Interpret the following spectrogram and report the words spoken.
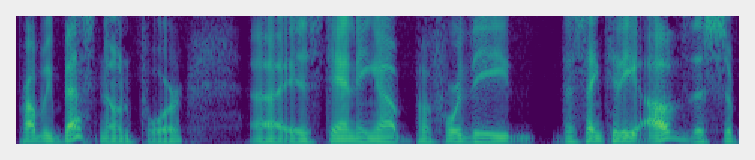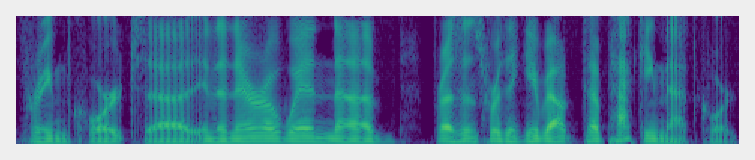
probably best known for uh, is standing up for the, the sanctity of the Supreme Court uh, in an era when uh, presidents were thinking about uh, packing that court.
